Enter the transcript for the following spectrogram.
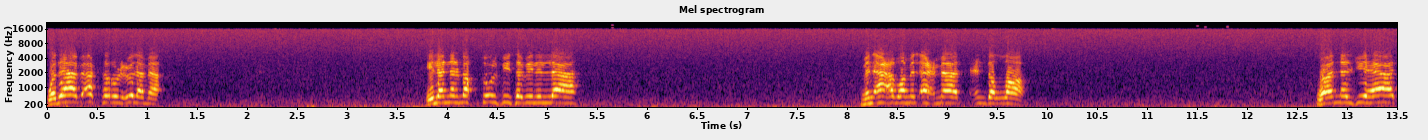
وذهب أكثر العلماء إلى أن المقتول في سبيل الله من أعظم الأعمال عند الله. وأن الجهاد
